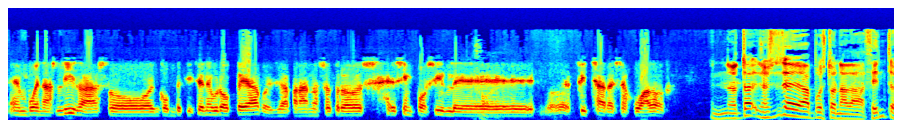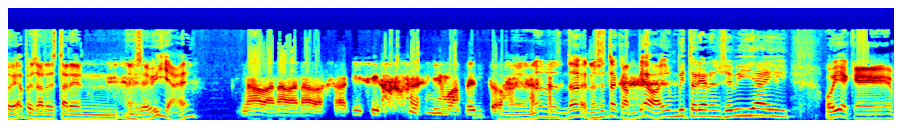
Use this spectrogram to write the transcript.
en buenas ligas o en competición europea, pues ya para nosotros es imposible fichar a ese jugador. No, no se te ha puesto nada acento, ¿eh? a pesar de estar en, en Sevilla, ¿eh? Nada, nada, nada. Aquí sigo el mismo acento. No, se te ha cambiado. Hay un vitoriano en Sevilla y, oye, que,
